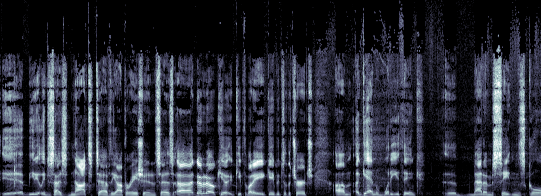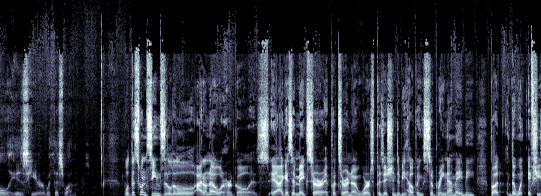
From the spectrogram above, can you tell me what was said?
immediately decides not to have the operation and says, uh, "No, no, no, keep, keep the money, keep it to the church." Um, again, what do you think, uh, Madam Satan's goal is here with this one? Well, this one seems a little. I don't know what her goal is. I guess it makes her. It puts her in a worse position to be helping Sabrina, maybe. But the if she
